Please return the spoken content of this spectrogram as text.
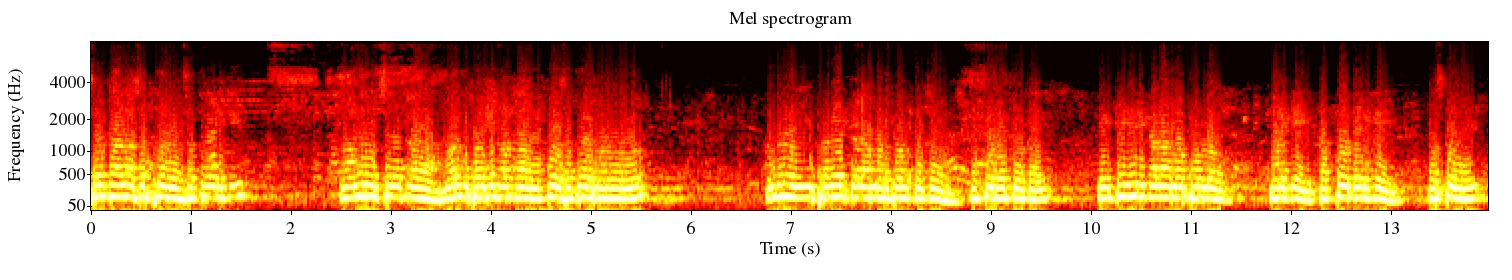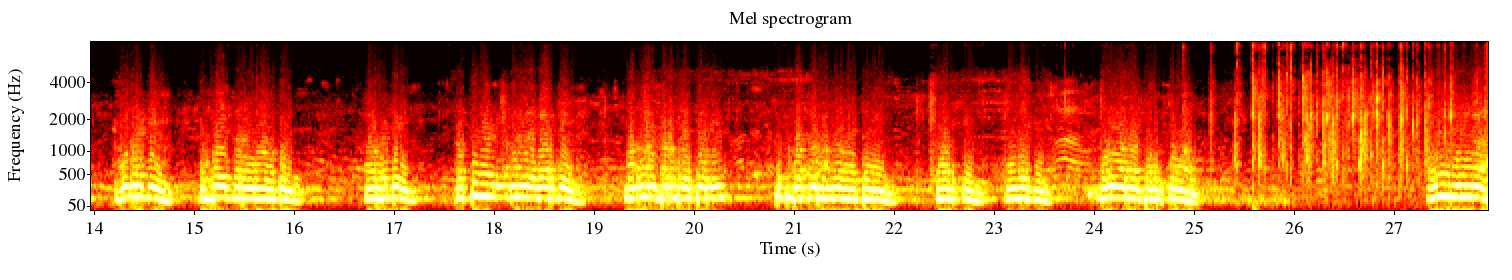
చిరకాల స్వప్నం సత్యవేడికి అందరూ వచ్చినాక మరుగు పదిహేను వర్గాలు ఎక్కువ సత్యవేడి మండలంలో అందులో ఈ ప్రైవేట్ కళామండపం కొంచెం ఎక్కువ రేట్లు ఉంటాయి. ఈ టీటీడీ కళామండపంలో మనకి తక్కువ దేనికి వస్తుంది. అందరికీ ఉపయోగకరంగా ఉంటుంది. కాబట్టి సత్యవేడి ఎమ్మెల్యే గారికి మండలం తరఫున అయితేనే చుట్టుపక్కల మండలం వారికి అందరికీ ధన్యవాదాలు. తెలుపుతున్నాం అదేవిధంగా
